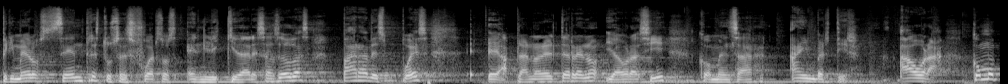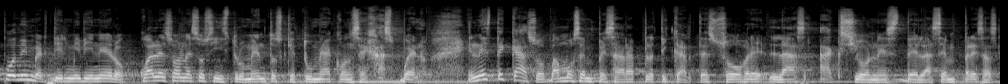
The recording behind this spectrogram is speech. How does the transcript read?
primero centres tus esfuerzos en liquidar esas deudas para después eh, aplanar el terreno y ahora sí comenzar a invertir. Ahora, ¿cómo puedo invertir mi dinero? ¿Cuáles son esos instrumentos que tú me aconsejas? Bueno, en este caso vamos a empezar a platicarte sobre las acciones de las empresas.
